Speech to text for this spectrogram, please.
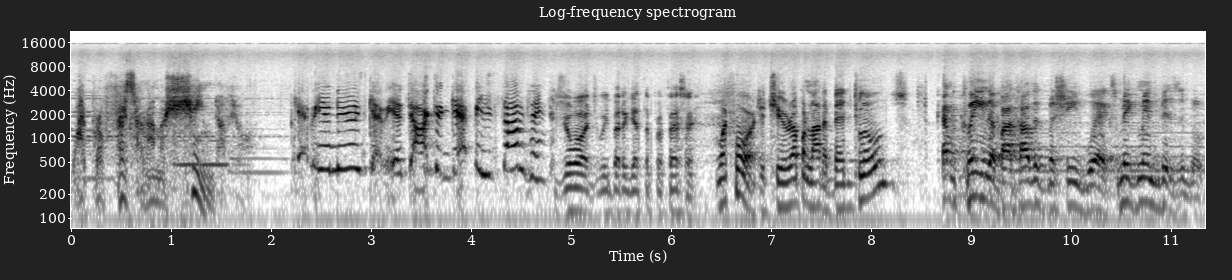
Why, Professor, I'm ashamed of you. Get me a nurse, get me a doctor, get me something. George, we better get the professor. What for? To cheer up a lot of bedclothes? Come clean about how this machine works. Make me invisible.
